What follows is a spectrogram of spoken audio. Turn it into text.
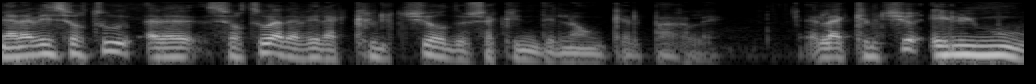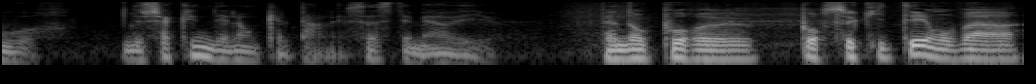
Mais elle avait surtout, surtout, elle avait la culture de chacune des langues qu'elle parlait. La culture et l'humour de chacune des langues qu'elle parlait. Ça, c'était merveilleux. Ben donc pour euh, pour se quitter, on va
